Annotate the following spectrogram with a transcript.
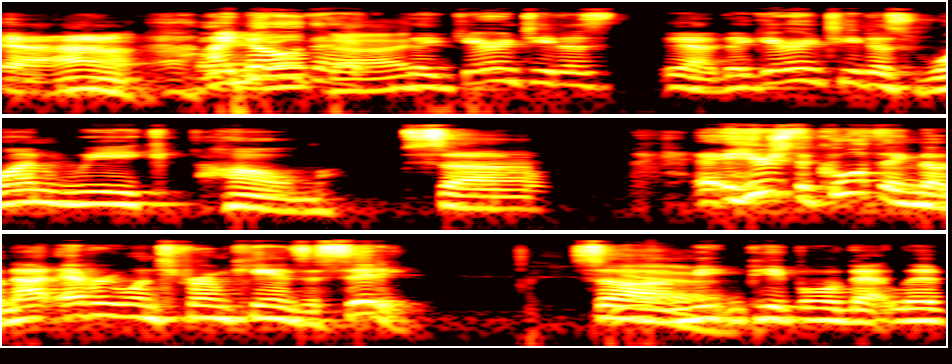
yeah, I don't know. I I, know that die. they guaranteed us. Yeah, they guaranteed us one week home. So eh, here's the cool thing, though. Not everyone's from Kansas City. So Yeah. I'm meeting people that live.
